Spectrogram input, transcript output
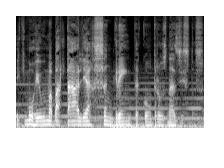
e que morreu em uma batalha sangrenta contra os nazistas.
